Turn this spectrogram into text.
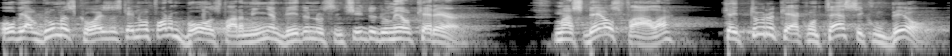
Houve algumas coisas que não foram boas para a minha vida no sentido do meu querer. Mas Deus fala que tudo que acontece com Bill,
